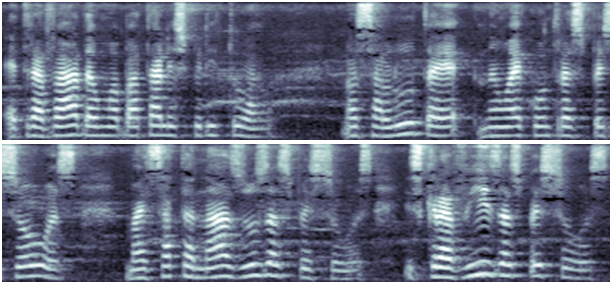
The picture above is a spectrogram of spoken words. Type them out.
é travada uma batalha espiritual. Nossa luta é, não é contra as pessoas, mas Satanás usa as pessoas, escraviza as pessoas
